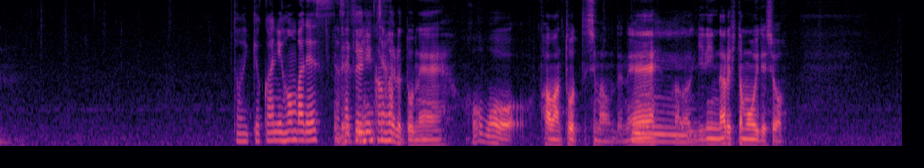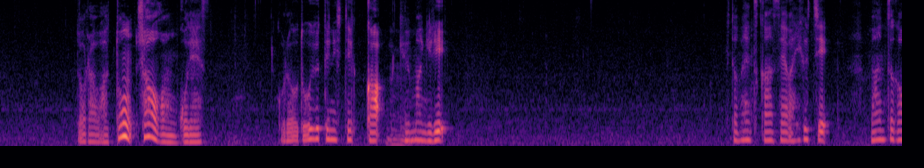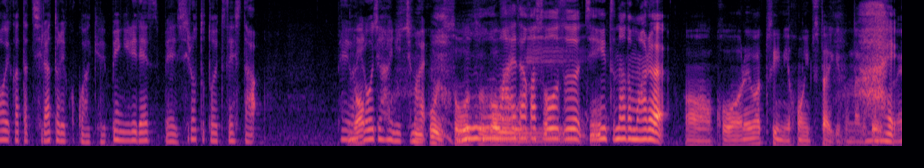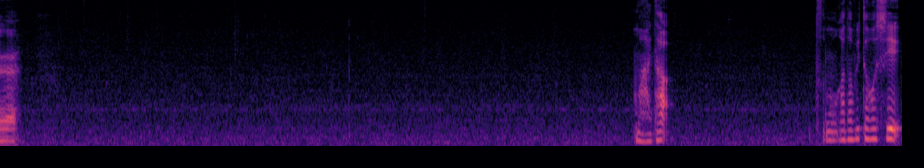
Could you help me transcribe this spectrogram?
と一曲は日本馬です。佐冷静に考えるとねほぼパワー通ってしまうんでね。うん。パワー切りになる人も多いでしょドラはトンシャーガンコです。これをどういう手にしていくか。9万切り。一面つ完成は樋口。マンズが多い形白鳥ここは9ピン切りです。ペイ白と統一でした。ペイは表示牌に1枚。すごい想像が多い。おー前田が想図鎮逸などもあるああこれはついに本一対決になりそうですね、前田相撲が伸びてほしい。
